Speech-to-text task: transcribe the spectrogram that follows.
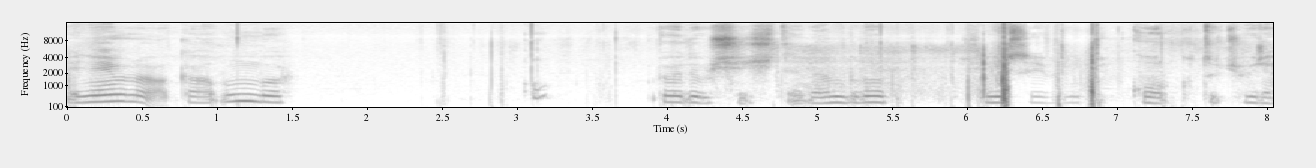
benim lakabım bu. Böyle bir şey işte. Ben bunu şeyi seviyorum. Korkutucu biri.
